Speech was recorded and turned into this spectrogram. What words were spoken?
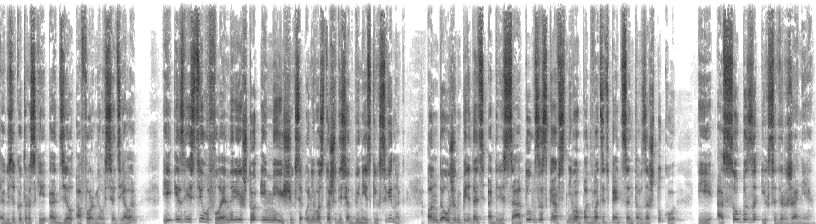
Экзекуторский отдел оформил все дело и известил Фленнери, что имеющихся у него 160 гвинейских свинок он должен передать адресату, взыскав с него по 25 центов за штуку, и особо за их содержание.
